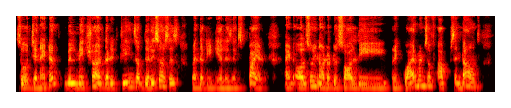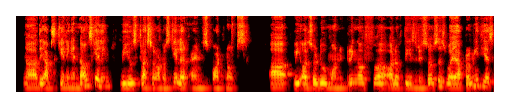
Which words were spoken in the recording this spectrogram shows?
So janitor will make sure that it cleans up the resources when the TTL is expired. And also in order to solve the requirements of ups and downs, uh, the upscaling and downscaling, we use cluster autoscaler and spot nodes. Uh, we also do monitoring of uh, all of these resources via Prometheus,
